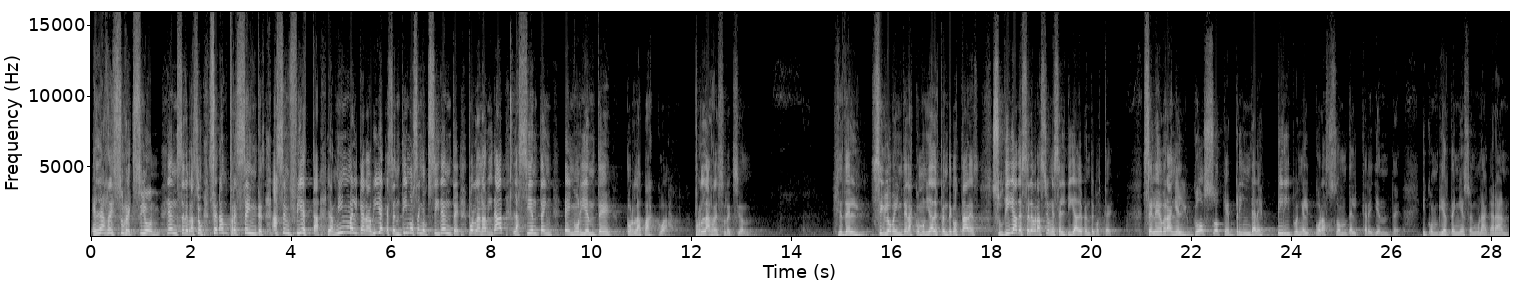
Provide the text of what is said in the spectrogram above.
en la resurrección, en celebración, se dan presentes, hacen fiesta. La misma algarabía que sentimos en Occidente por la Navidad, la sienten en Oriente por la Pascua, por la resurrección. Y desde el siglo XX las comunidades pentecostales, su día de celebración es el día de Pentecostés. Celebran el gozo que brinda el Espíritu en el corazón del creyente y convierten eso en una gran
